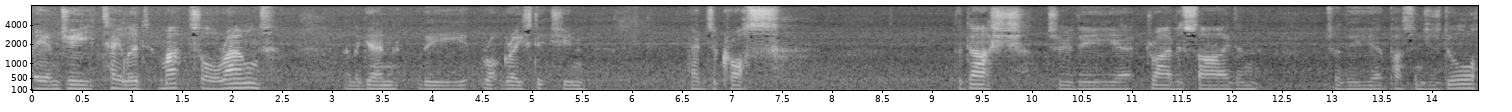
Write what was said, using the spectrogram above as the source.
AMG tailored mats all round and again the rock grey stitching heads across the dash to the uh, driver's side and to the uh, passenger's door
